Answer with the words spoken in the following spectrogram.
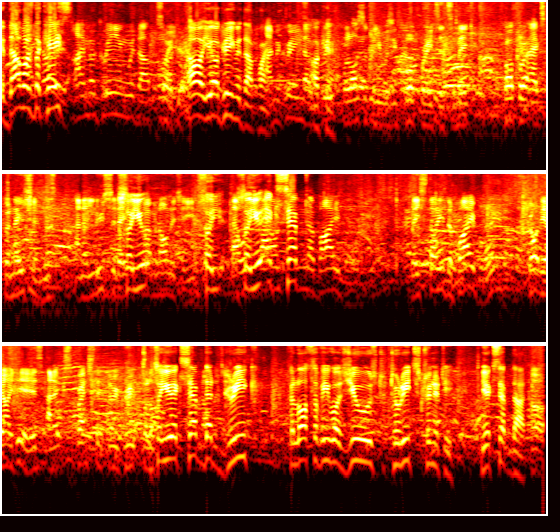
if that was I the know, case, I'm agreeing with that point. oh, you're agreeing with that point. I'm agreeing that Okay. Greek philosophy was incorporated to make proper explanations and elucidate So you- terminology. so you- so you accept- in the Bible. They studied the Bible, got the ideas, and expressed it through Greek philosophy. So you accept that Greek philosophy was used to reach Trinity. You accept that? Oh,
